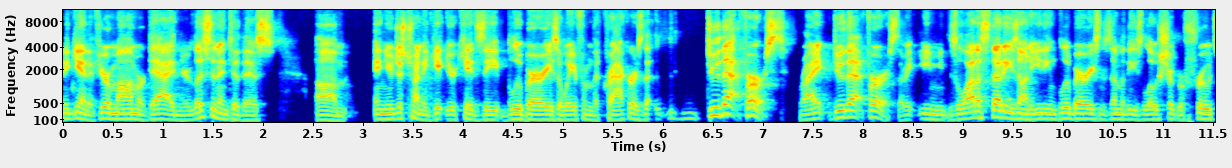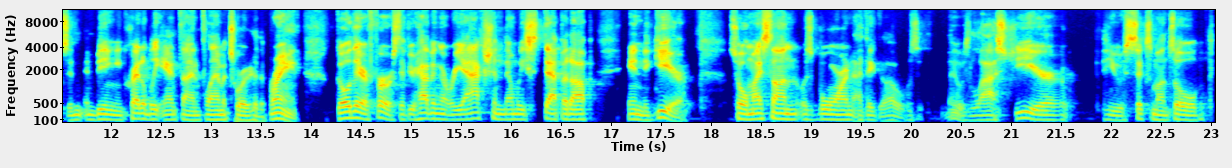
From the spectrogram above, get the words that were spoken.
And again, if you're a mom or dad and you're listening to this, um, and you're just trying to get your kids to eat blueberries away from the crackers, that, do that first, right? Do that first. I mean, there's a lot of studies on eating blueberries and some of these low sugar fruits and, and being incredibly anti-inflammatory to the brain. Go there first. If you're having a reaction, then we step it up into gear. So my son was born, I think, oh, was it, it was last year he was six months old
